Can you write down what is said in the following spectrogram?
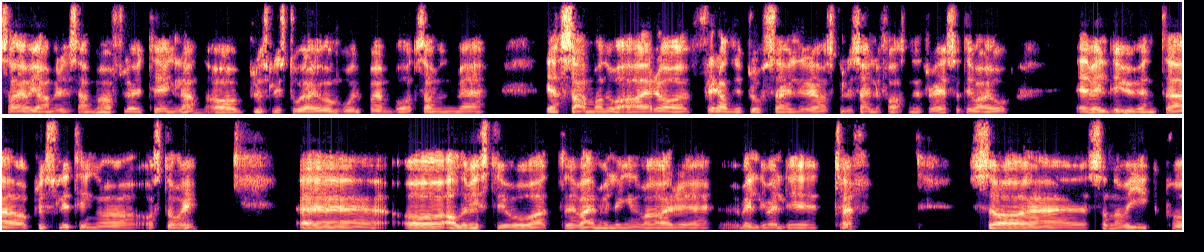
sa jeg jo ja med det samme og fløy til England. Og plutselig sto jeg jo om bord på en båt sammen med ja, Sam Manoir og flere andre proffseilere og skulle seile Fastnet Race. Og det var jo en veldig uventa og plutselig ting å, å stå i. Eh, og alle visste jo at værmeldingen var eh, veldig, veldig tøff. Så, eh, så, når vi gikk, på,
